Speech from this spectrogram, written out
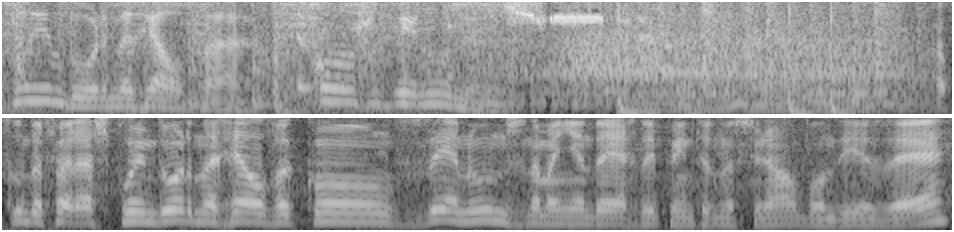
Esplendor na Relva, com José Nunes. À segunda-feira, a Esplendor na Relva com Zé Nunes, na manhã da RDP Internacional. Bom dia, Zé.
